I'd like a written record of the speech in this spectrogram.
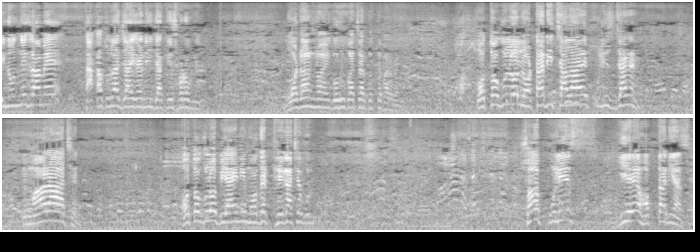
এই নন্দীগ্রামে টাকা তোলার জায়গা নেই, জাতীয় সড়ক নেই। বর্ডার নয়, গরু পাচার করতে পারবেন কতগুলো লটারি চালায় পুলিশ জানেন? যে মারা আছেন। কতগুলো বেআইনি মদের ঠেক আছে বলুন। সব পুলিশ গিয়ে হপ্তা নিয়ে আসে।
